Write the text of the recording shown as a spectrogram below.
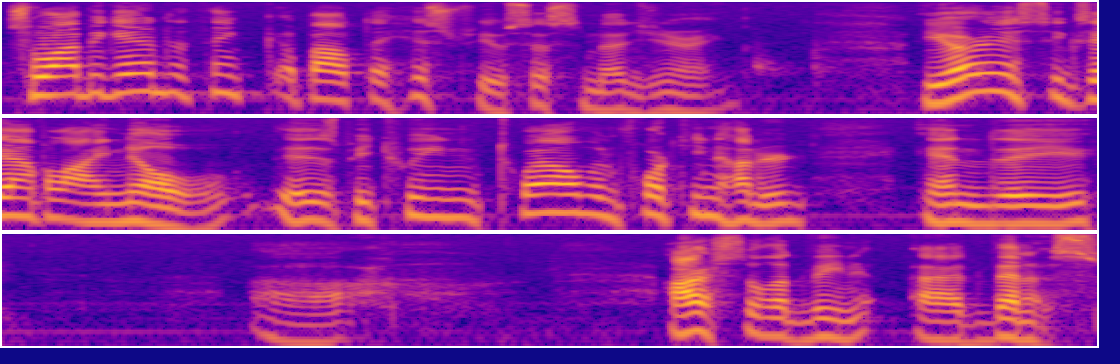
So I began to think about the history of system engineering. The earliest example I know is between 12 and 1400 in the uh, arsenal at, Ven at, Venice.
